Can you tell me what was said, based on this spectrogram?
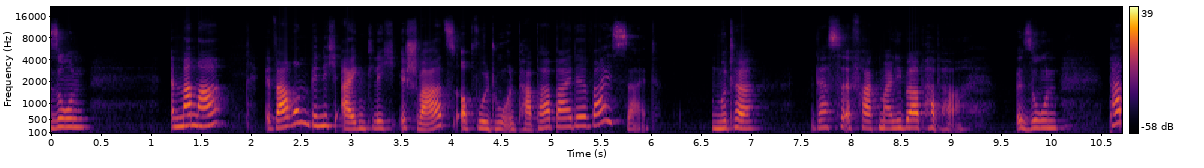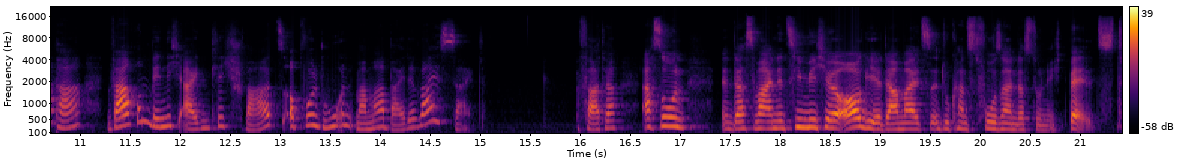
Sohn, Mama, warum bin ich eigentlich schwarz, obwohl du und Papa beide weiß seid? Mutter, das äh, frag mal lieber Papa. Sohn, Papa, warum bin ich eigentlich schwarz, obwohl du und Mama beide weiß seid? Vater, ach Sohn, das war eine ziemliche Orgie damals, du kannst froh sein, dass du nicht bellst.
